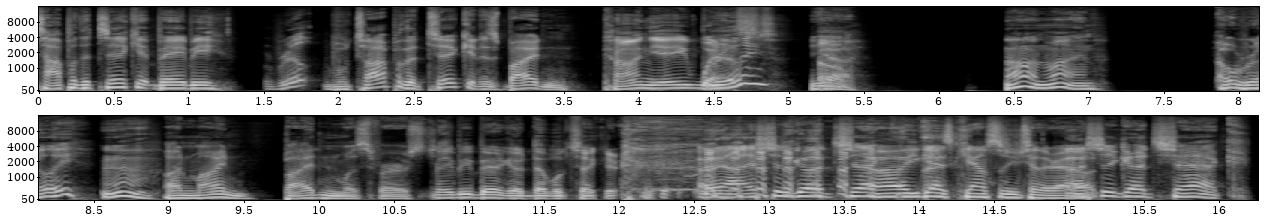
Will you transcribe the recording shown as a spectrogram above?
top of the ticket, baby. Real well, top of the ticket is Biden. Kanye West. Really? Yeah. Not on mine. Oh, really? Yeah. On mine, Biden was first. Maybe you better go double check your. Oh, yeah, I should go check. Oh, you guys canceled each other out. I out. should go check.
